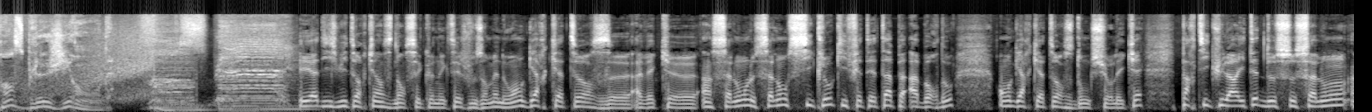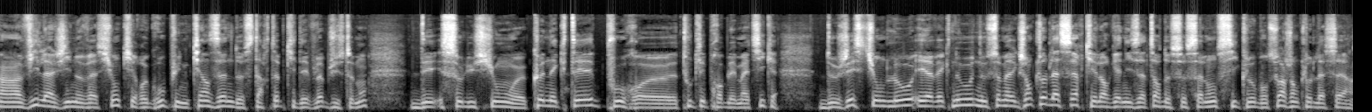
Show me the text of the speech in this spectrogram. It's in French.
France Bleu Gironde. Et à 18h15 dans C'est Connecté, je vous emmène au Hangar 14 euh, avec euh, un salon, le salon Cyclo qui fait étape à Bordeaux. Hangar 14 donc sur les quais. Particularité de ce salon, un village innovation qui regroupe une quinzaine de startups qui développent justement des solutions euh, connectées pour toutes les problématiques de gestion de l'eau. Et avec nous, nous sommes avec Jean-Claude Lasserre qui est l'organisateur de ce salon Cyclo. Bonsoir Jean-Claude Lasserre.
